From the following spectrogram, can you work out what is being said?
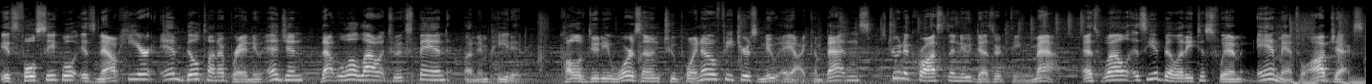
Its full sequel is now here and built on a brand new engine that will allow it to expand unimpeded. Call of Duty Warzone 2.0 features new AI combatants strewn across the new desert themed map, as well as the ability to swim and mantle objects.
